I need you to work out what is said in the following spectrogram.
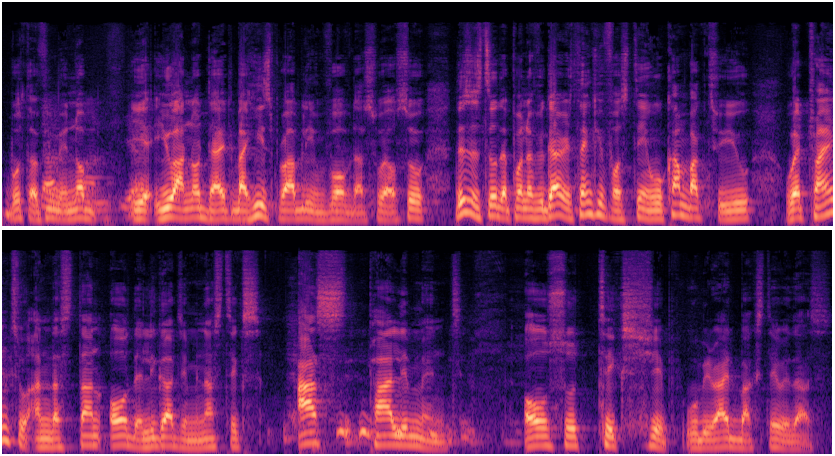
both of you may not, one, yeah. you are not directly, but he's probably involved as well. So this is still the point of view. Gary, thank you for staying. We'll come back to you. We're trying to understand all the legal gymnastics as Parliament also takes shape. We'll be right back. Stay with us.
